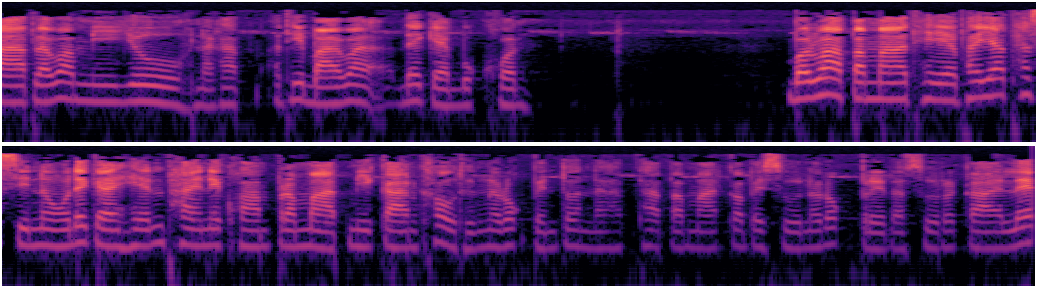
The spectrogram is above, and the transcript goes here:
ตาแปลว่ามีอยู่นะครับ อธิบายว่าได้แก่บุคคล บทว่าปมาเทพยทัศิโนได้แก่เห็นภายในความประมาทมีการเข้าถึงนรกเป็นต้นนะครับ ถ้าประมาทก็ไปสู่นรกเปรตอสุรกาย และ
